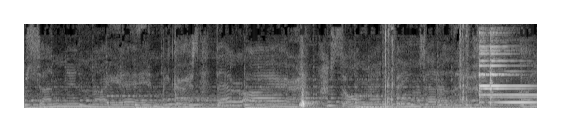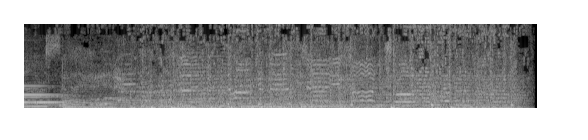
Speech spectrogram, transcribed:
notion in my head because there are so many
